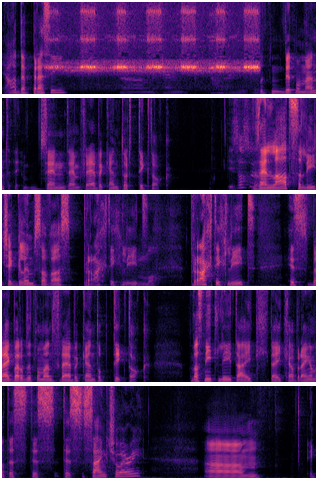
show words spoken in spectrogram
ja, depressie. Ehm, en, ja, op dit moment zijn, zijn vrij bekend door TikTok. Is dat zo? Zijn laatste liedje, Glimpse of Us, prachtig lied prachtig lied. Is blijkbaar op dit moment vrij bekend op TikTok. Dat is niet het lied dat ik, dat ik ga brengen, want het is, het is, het is Sanctuary. Ehm, ik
